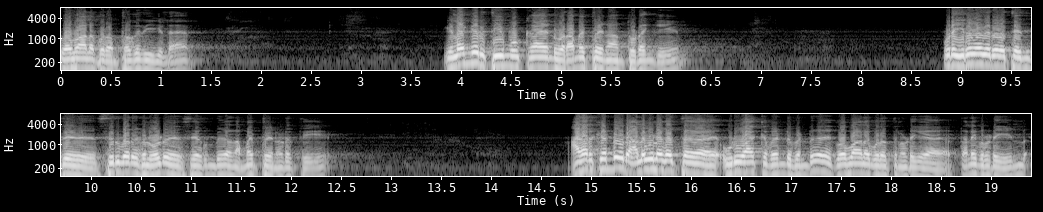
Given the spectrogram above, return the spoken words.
கோபாலபுரம் பகுதியில் இளைஞர் திமுக என்ற ஒரு அமைப்பை நான் தொடங்கி ஒரு இருபது இருபத்தைந்து சிறுவர்களோடு சேர்ந்து அந்த அமைப்பை நடத்தி அதற்கென்று ஒரு அலுவலகத்தை உருவாக்க வேண்டும் என்று கோபாலபுரத்தினுடைய தலைவருடைய இல்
